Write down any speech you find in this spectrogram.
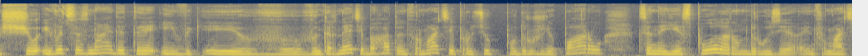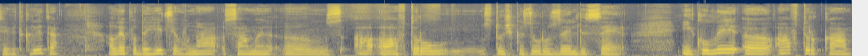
що і ви це знайдете, і в і в, в інтернеті багато інформації про цю подружню пару. Це не є спойлером, друзі. Інформація відкрита, але подається вона саме ем, з автором з точки зору Зельди Сейр. І коли е, авторка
